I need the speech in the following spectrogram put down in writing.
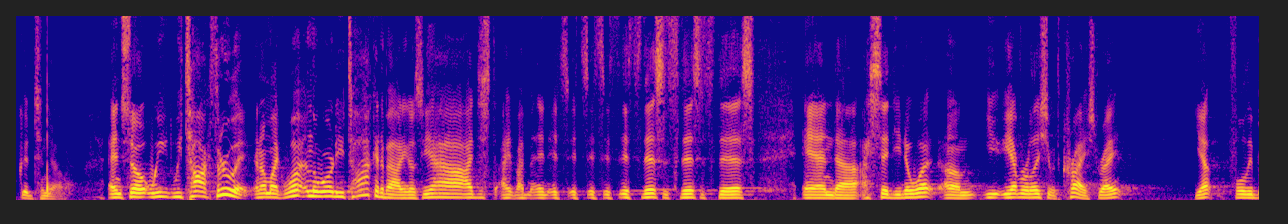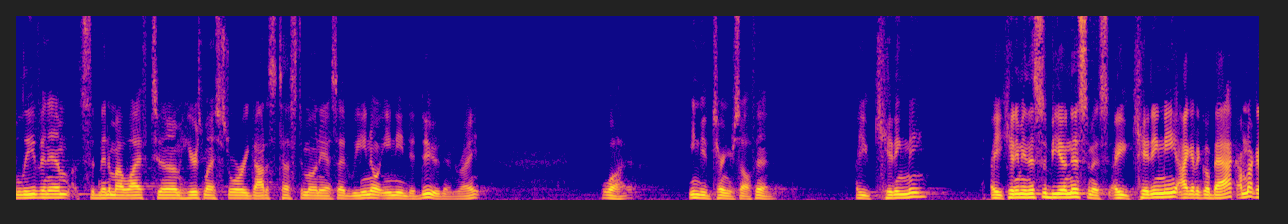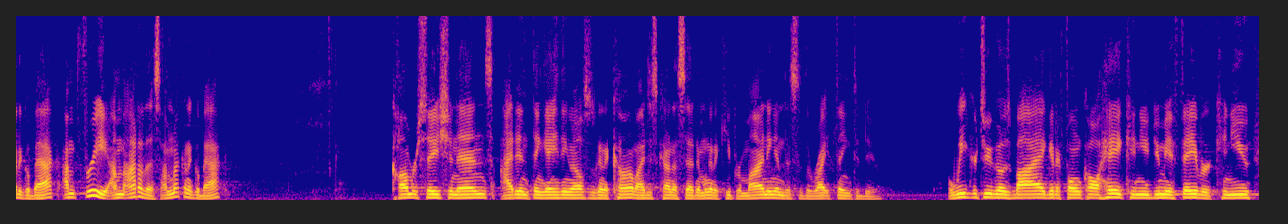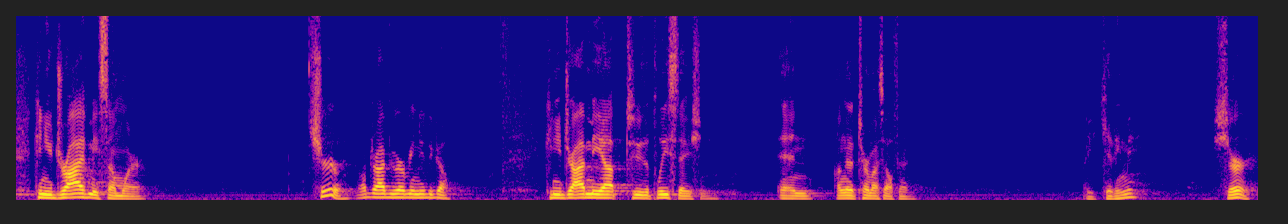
Good to know. And so we, we talk through it, and I'm like, what in the world are you talking about? And He goes, yeah, I just, I, I, it's, it's, it's, it's, this, it's this, it's this. And uh, I said, you know what? Um, you, you have a relationship with Christ, right? Yep, fully believe in him, submitted my life to him. Here's my story, got his testimony. I said, Well, you know what you need to do then, right? What? You need to turn yourself in. Are you kidding me? Are you kidding me? This would be Onesimus. Are you kidding me? I got to go back? I'm not going to go back. I'm free. I'm out of this. I'm not going to go back. Conversation ends. I didn't think anything else was going to come. I just kind of said, I'm going to keep reminding him this is the right thing to do. A week or two goes by. I get a phone call. Hey, can you do me a favor? Can you, can you drive me somewhere? Sure, I'll drive you wherever you need to go. Can you drive me up to the police station? And I'm going to turn myself in. Are you kidding me? Sure.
